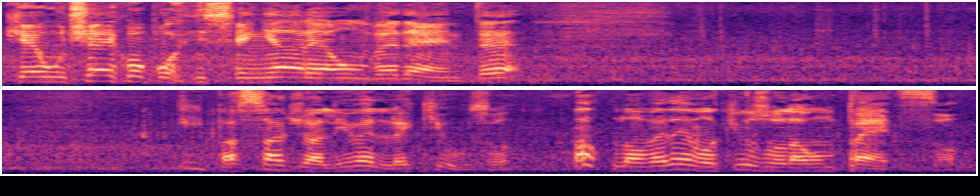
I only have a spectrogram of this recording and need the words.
che un cieco può insegnare a un vedente, il passaggio a livello è chiuso. Oh, lo vedevo chiuso da un pezzo.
